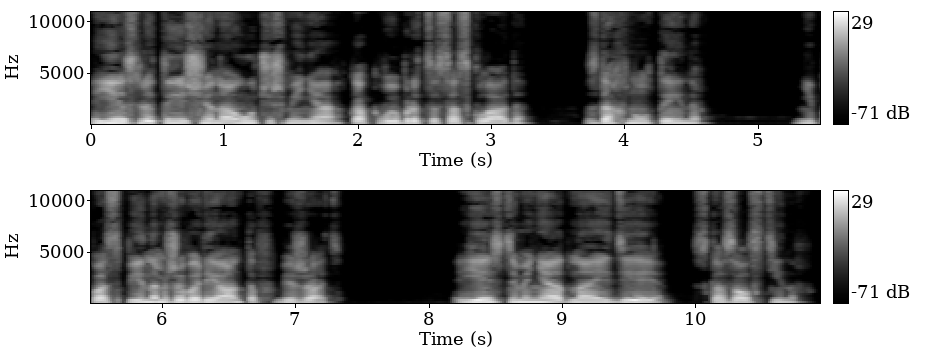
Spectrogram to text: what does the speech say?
«Если ты еще научишь меня, как выбраться со склада», — вздохнул Тейнер. «Не по спинам же вариантов бежать». «Есть у меня одна идея», — сказал Стинов.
